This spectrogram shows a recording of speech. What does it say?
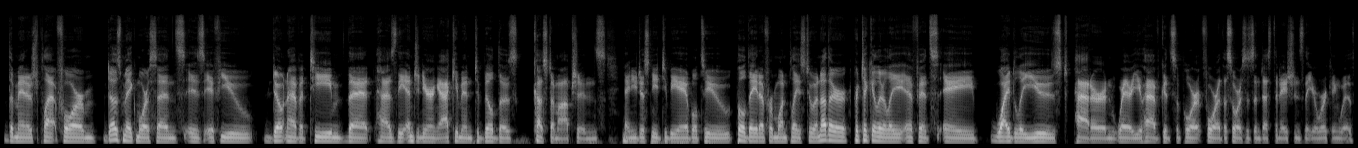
the managed platform does make more sense is if you don't have a team that has the engineering acumen to build those custom options and you just need to be able to pull data from one place to another particularly if it's a widely used pattern where you have good support for the sources and destinations that you're working with.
